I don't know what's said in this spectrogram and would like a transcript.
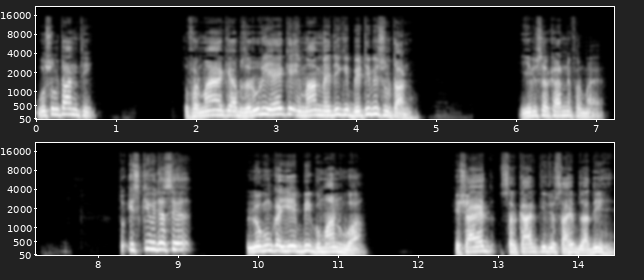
وہ سلطان تھی تو فرمایا کہ اب ضروری ہے کہ امام مہدی کی بیٹی بھی سلطان ہو۔ یہ بھی سرکار نے فرمایا۔ تو اس کی وجہ سے لوگوں کا یہ بھی گمان ہوا کہ شاید سرکار کی جو صاحب زادی ہیں،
